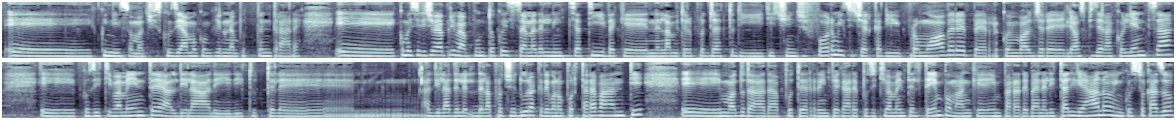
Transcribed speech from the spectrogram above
E quindi insomma ci scusiamo con chi non è potuto entrare. E come si diceva prima, appunto, questa è una delle iniziative che nell'ambito del progetto di, di Change Formi si cerca di promuovere per coinvolgere gli ospiti dell'accoglienza e positivamente al di là di, di le al di là delle, della procedura che devono portare avanti in modo da, da, poter impiegare positivamente il tempo ma anche imparare bene l'italiano. In questo caso,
